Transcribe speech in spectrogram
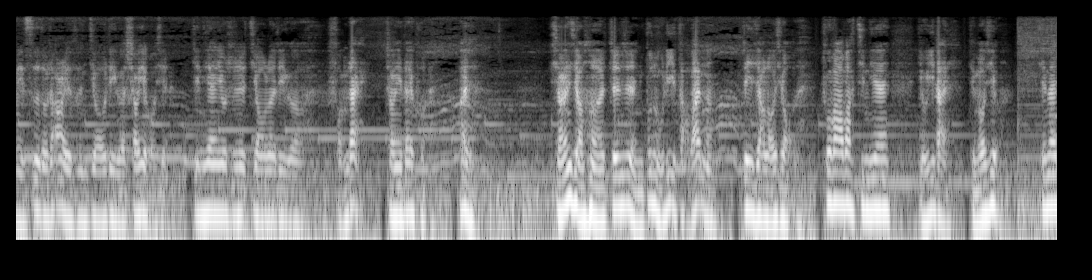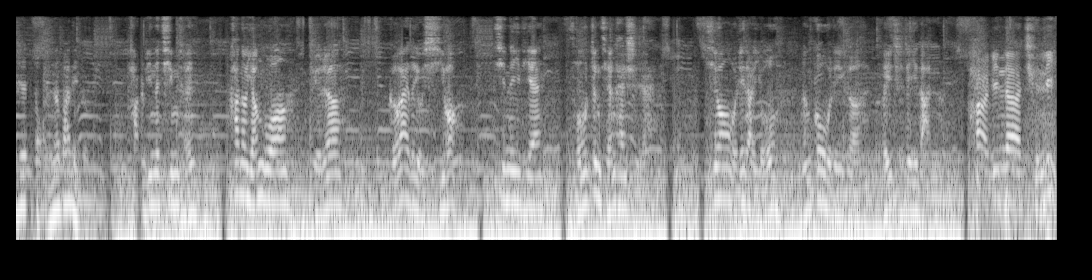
每次都是二月份交这个商业保险，今天又是交了这个房贷商业贷款。哎，想一想哈，真是你不努力咋办呢？这一家老小的，出发吧！今天有一单，挺高兴。现在是早晨的八点钟，哈尔滨的清晨，看到阳光，觉着格外的有希望。新的一天从挣钱开始，希望我这点油能够这个维持这一单呢。哈尔滨的群力，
